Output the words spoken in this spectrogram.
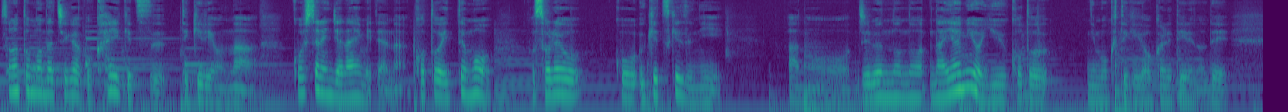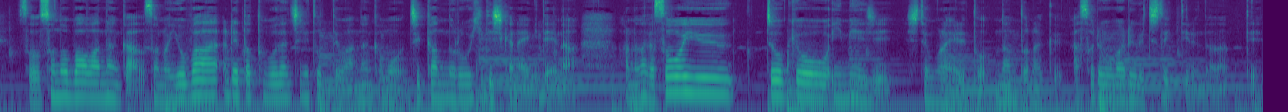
その友達がこう解決できるようなこうしたらいいんじゃないみたいなことを言ってもそれをこう受け付けずにあの自分のの悩みを言うことに目的が置かれているのでそうその場はなんかその呼ばれた友達にとってはなんかもう時間の浪費でしかないみたいなあのなんかそういう状況をイメージしてもらえるとなんとなくあそれを悪口と言ってるんだなって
